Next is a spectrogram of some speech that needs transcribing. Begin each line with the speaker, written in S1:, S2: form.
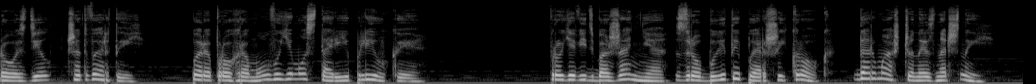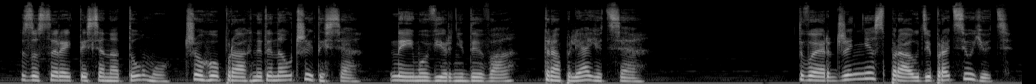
S1: Розділ четвертий. Перепрограмовуємо старі плівки. Проявіть бажання зробити перший крок, дарма що незначний. Зосередьтеся на тому, чого прагнете навчитися. Неймовірні дива трапляються. Твердження справді працюють.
